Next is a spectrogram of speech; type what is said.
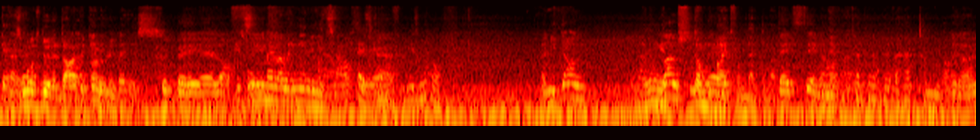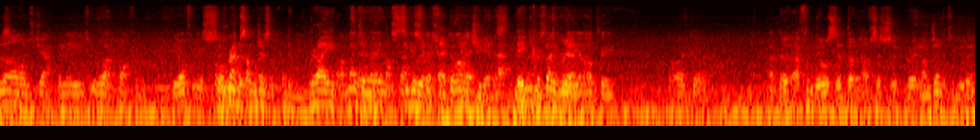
get That's more to do with the diet, the beginning, probably. but it's Could be yeah, a lot of it's fish, mellowing in It's now. healthy, Yeah, it's kind yeah. of it's mellow. And you don't. I don't get Mostly tongue they're- bite from that tobacco. They're thin, aren't I don't think I've ever had tongue bite. You know, large Japanese. Well, apart from the obvious. Or perhaps I'm just the bright I imagine they uh, must have a cigarette special type diet VGS. They because could they be- really Yeah. are big. Like, uh, I, don't- I think they also don't have such a great longevity, do they?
